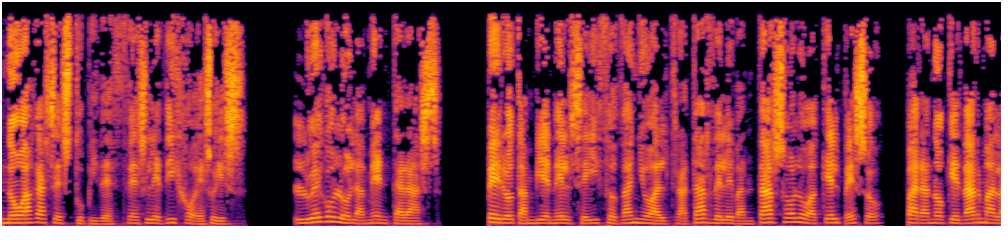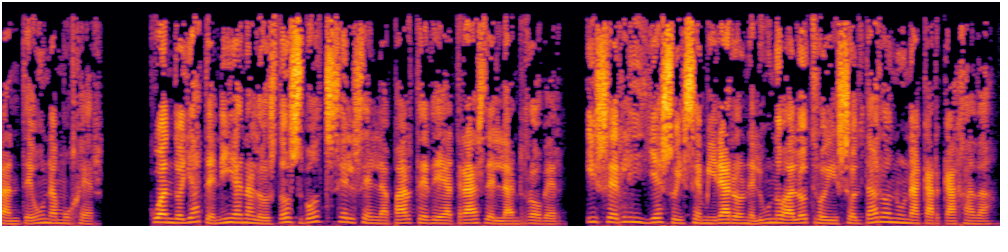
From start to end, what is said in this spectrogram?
No hagas estupideces, le dijo Esuis. Luego lo lamentarás. Pero también él se hizo daño al tratar de levantar solo aquel peso, para no quedar mal ante una mujer. Cuando ya tenían a los dos Botzels en la parte de atrás del Land Rover, y y Esuis se miraron el uno al otro y soltaron una carcajada.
